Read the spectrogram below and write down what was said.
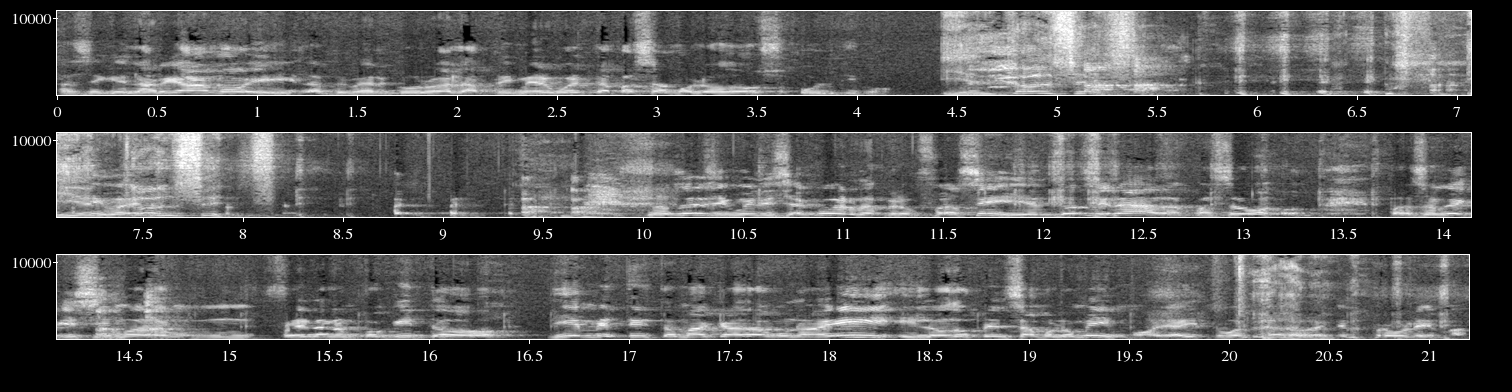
Así que largamos y la primera curva, la primera vuelta pasamos los dos últimos. Y entonces, y entonces, no sé si Willy se acuerda, pero fue así. Y entonces nada, pasó, pasó que quisimos frenar un poquito, 10 metritos más cada uno ahí, y los dos pensamos lo mismo. Y ahí tuvo el, problema.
